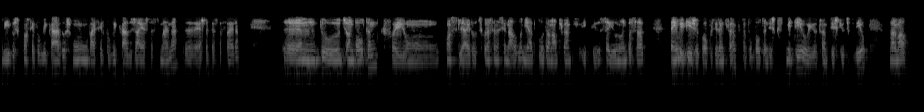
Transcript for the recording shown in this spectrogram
livros que vão ser publicados. Um vai ser publicado já esta semana, uh, esta terça-feira, um, ehm, do John Bolton, que foi um conselheiro de segurança nacional nomeado pelo Donald Trump e que saiu no ano passado, em litígio com o presidente Trump. Portanto, o Bolton diz que se demitiu e o Trump diz que o despediu, normal.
